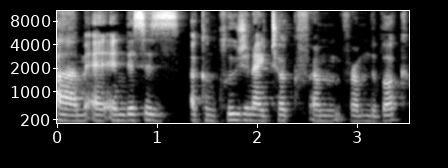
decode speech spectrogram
um, and, and this is a conclusion I took from from the book.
